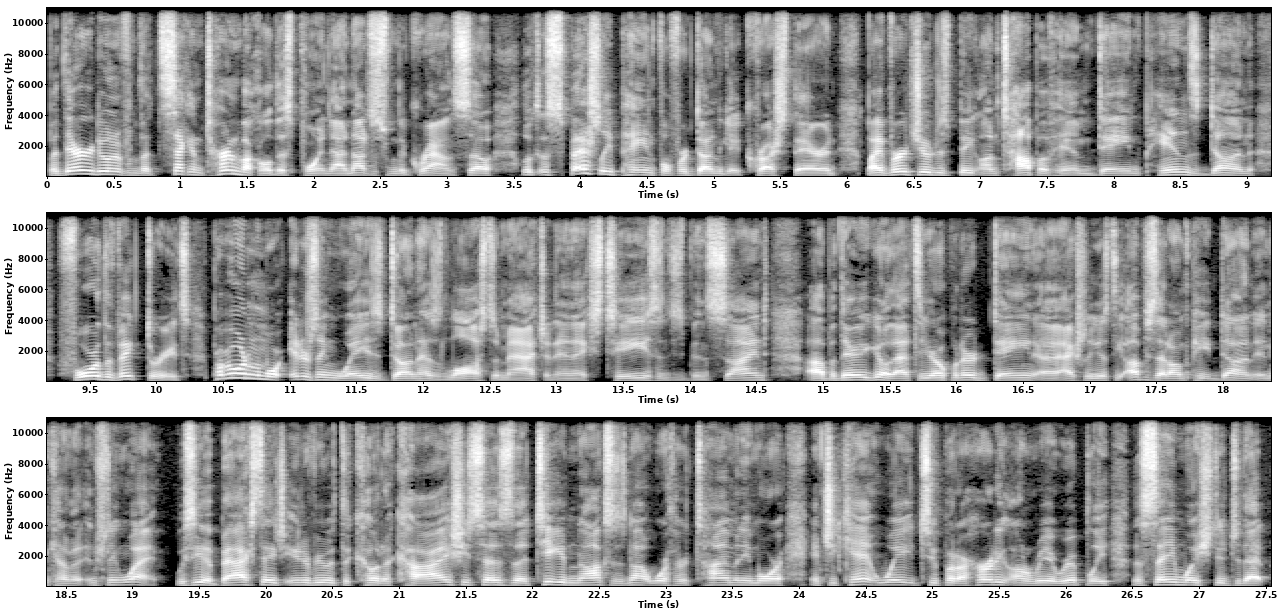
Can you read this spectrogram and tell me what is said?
but they're doing it from the second turnbuckle at this point now, not just from the ground. So looks especially painful for Dunne to get crushed there, and by virtue of just being on top of him, Dain pins Dunne for the victory. It's probably one of the more interesting ways Dunne has lost a match in NXT since he's been signed. Uh, but there you go, that's your opener. Dain uh, actually gets the upset on Pete Dunne in kind of an interesting way. We see a backstage interview with Dakota Kai. She says that Tegan Knox is not worth her time anymore, and she can't wait to put a hurting on Rhea Ripley the same way she did to that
